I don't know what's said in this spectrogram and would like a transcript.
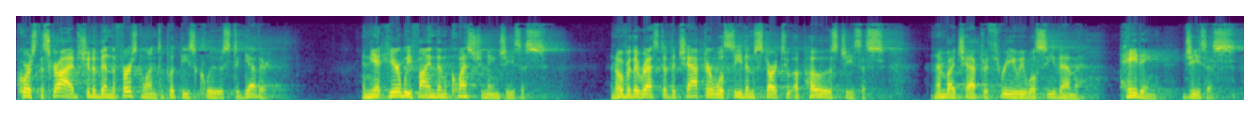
Of course, the scribes should have been the first one to put these clues together. And yet, here we find them questioning Jesus. And over the rest of the chapter, we'll see them start to oppose Jesus. And then by chapter 3, we will see them hating Jesus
